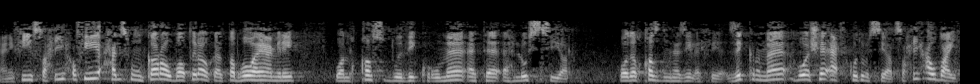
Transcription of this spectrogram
يعني في صحيح وفي حديث منكره وباطله وكذا. طب هو هيعمل إيه؟ والقصد ذكر ما أتى أهل السير. هو ده القصد من هذه الالفيه ذكر ما هو شائع في كتب السير صحيح أو ضعيف؟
